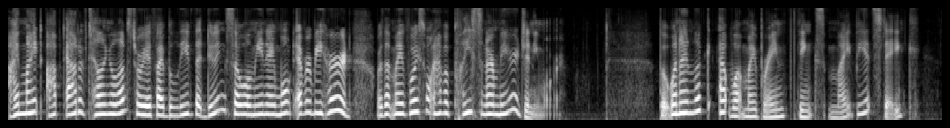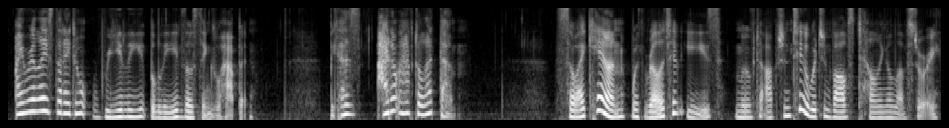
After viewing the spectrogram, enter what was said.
I might opt out of telling a love story if I believe that doing so will mean I won't ever be heard or that my voice won't have a place in our marriage anymore. But when I look at what my brain thinks might be at stake, I realize that I don't really believe those things will happen because I don't have to let them. So I can, with relative ease, move to option two, which involves telling a love story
